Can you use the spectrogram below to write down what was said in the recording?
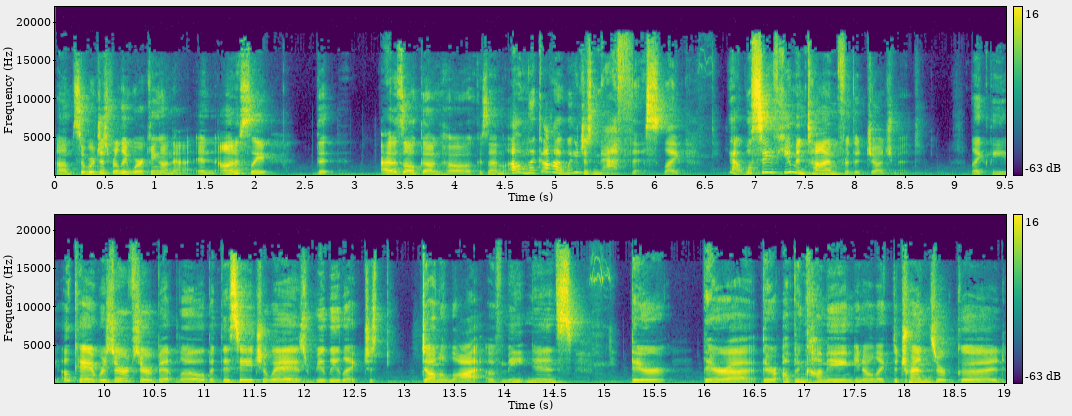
Um, so we're just really working on that. And honestly, the I was all gung ho because I'm, I'm like, oh, we can just math this. Like, yeah, we'll save human time for the judgment. Like the okay, reserves are a bit low, but this HOA has really like just done a lot of maintenance. They're they're uh, they're up and coming. You know, like the trends are good.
